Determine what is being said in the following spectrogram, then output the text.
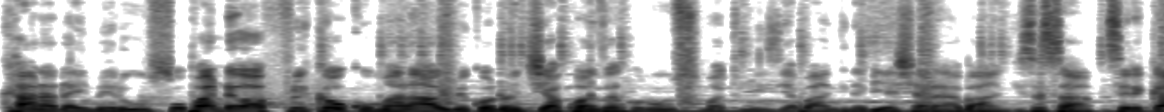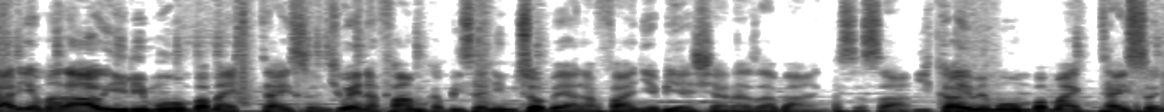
Canada imeruhusu. Kwa upande wa Afrika huku Malawi imekuwa ndo nchi ya kwanza kuruhusu matumizi ya bangi na biashara ya bangi. Sasa serikali ya Malawi ilimwomba Mike Tyson, ikiwa inafahamu kabisa ni mtu ambaye anafanya biashara za bangi, sasa ikawa imemwomba Mike Tyson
